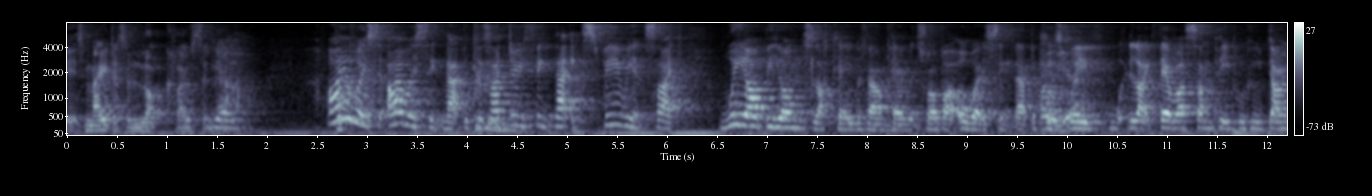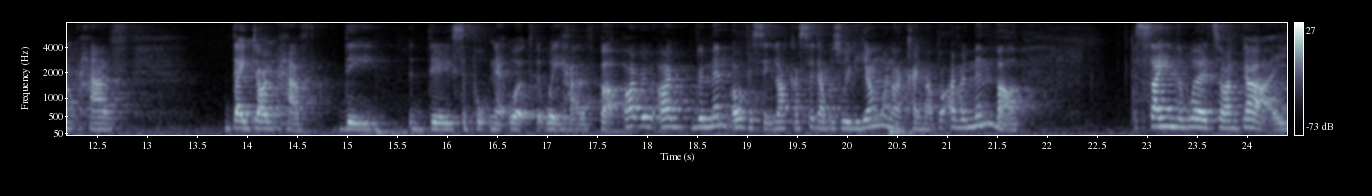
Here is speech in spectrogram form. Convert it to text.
it's made us a lot closer Yeah. now. I always I always think that because I do think that experience like we are beyond lucky with our parents, Rob. I always think that because Mm. Oh, yeah. we've like there are some people who don't have they don't have the the support network that we have. But I re- I remember obviously, like I said, I was really young when I came out, but I remember saying the words "I'm gay."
